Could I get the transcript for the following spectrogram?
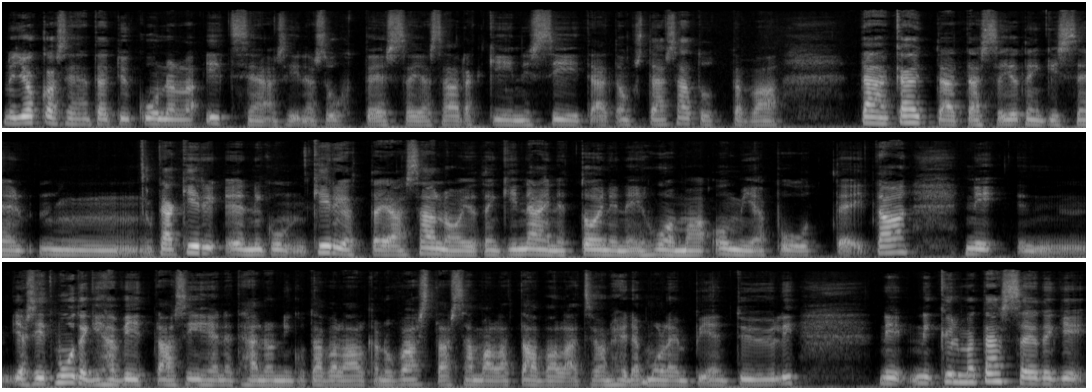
No jokaisenhan täytyy kuunnella itseään siinä suhteessa ja saada kiinni siitä, että onko tämä satuttavaa. Tämä käyttää tässä jotenkin sen, mm, tämä kir, eh, niin kuin kirjoittaja sanoo jotenkin näin, että toinen ei huomaa omia puutteitaan. Niin, mm, ja sitten muutenkin hän viittaa siihen, että hän on niin kuin tavallaan alkanut vastaa samalla tavalla, että se on heidän molempien tyyli. Niin, niin kyllä mä tässä jotenkin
